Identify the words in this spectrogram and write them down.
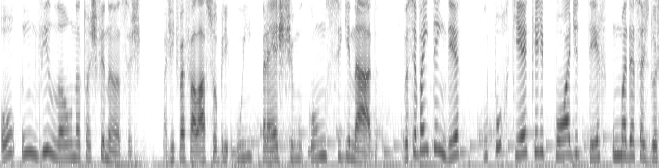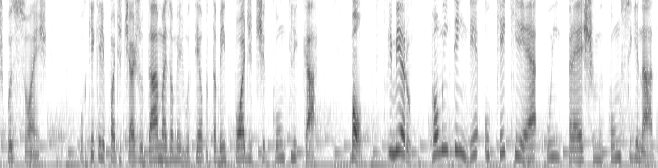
ou um vilão nas tuas finanças. A gente vai falar sobre o empréstimo consignado. Você vai entender o porquê que ele pode ter uma dessas duas posições. Por que, que ele pode te ajudar, mas ao mesmo tempo também pode te complicar. Bom, primeiro, vamos entender o que, que é o empréstimo consignado.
